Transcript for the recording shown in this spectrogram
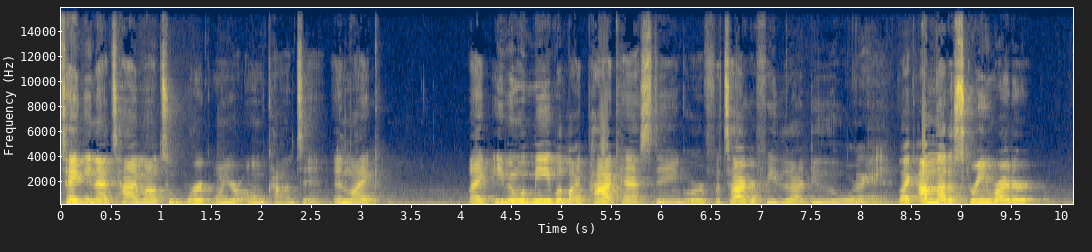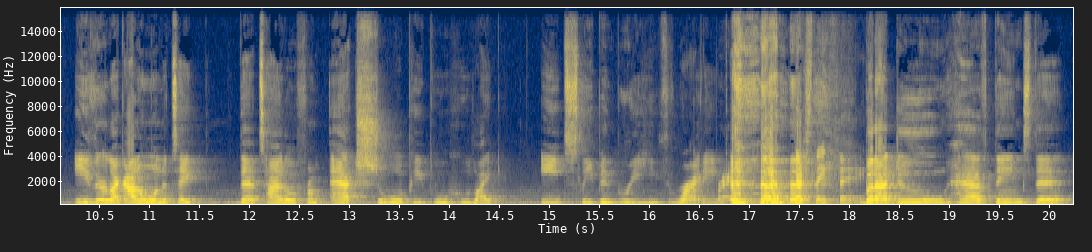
taking that time out to work on your own content and like like even with me with like podcasting or photography that I do or Right. like I'm not a screenwriter either like I don't want to take that title from actual people who like eat sleep and breathe writing Right, that's their thing. but I do have things that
